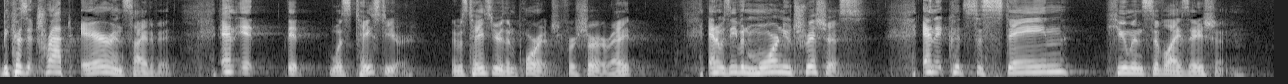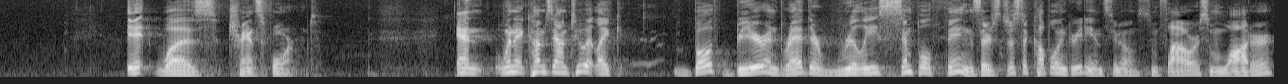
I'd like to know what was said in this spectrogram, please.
because it trapped air inside of it. And it, it was tastier. It was tastier than porridge, for sure, right? And it was even more nutritious. And it could sustain human civilization. It was transformed. And when it comes down to it, like both beer and bread, they're really simple things. There's just a couple ingredients, you know, some flour, some water,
